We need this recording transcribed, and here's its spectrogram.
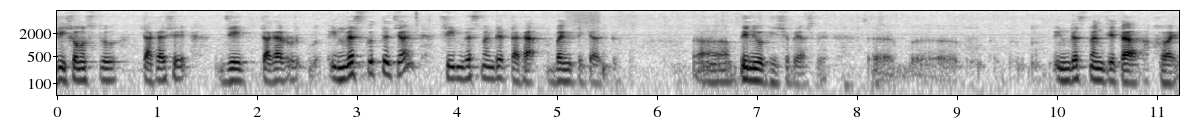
যে সমস্ত টাকা সে, যে টাকার ইনভেস্ট করতে চায়, সেই ইনভেস্টমেন্টের টাকা ব্যাংক থেকে আসবে বিনিয়োগ হিসেবে আসবে। ইনভেস্টমেন্ট যেটা হয়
